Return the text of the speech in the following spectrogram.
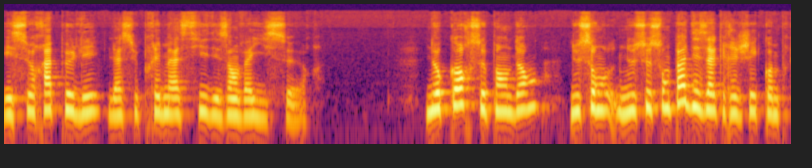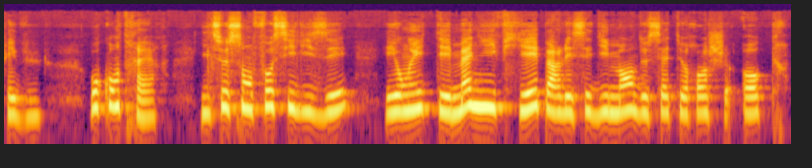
et se rappeler la suprématie des envahisseurs. Nos corps, cependant, ne, ne se sont pas désagrégés comme prévu. Au contraire, ils se sont fossilisés et ont été magnifiés par les sédiments de cette roche ocre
